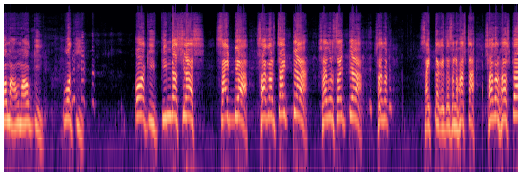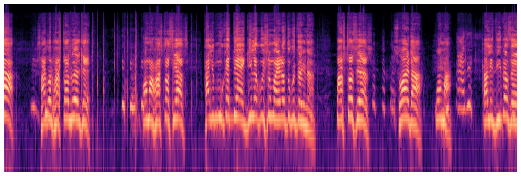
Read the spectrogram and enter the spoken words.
ও মা ও মা, ও কি ও কি ও কি, তিনটা শেষ, চারটা, সাগর চারটা সাগর চারটা সাগর, চারটা খাইতেছে না ফার্স্টটা সাগর ফার্স্টটা সাগর ফার্স্টটা লুয়েছে ও মা ফার্স্টটা শেষ, খালি মুখে দে, গিলে কই সময়, এটা তো না। পাঁচটা শেষ। ছয়টা। ও মা খালি দিতেছে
